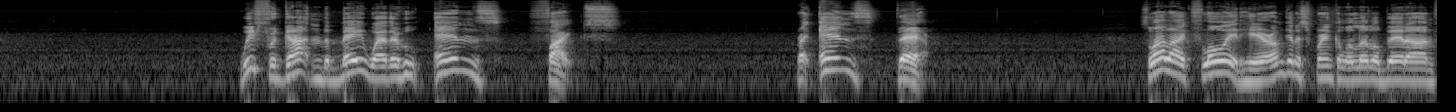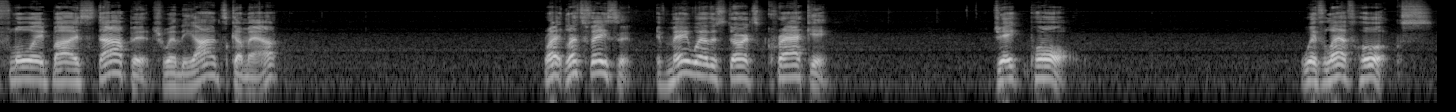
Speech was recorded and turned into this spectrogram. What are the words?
We've forgotten the Mayweather who ends fights, right? Ends them. So I like Floyd here. I'm going to sprinkle a little bit on Floyd by stoppage when the odds come out. Right, let's face it. If Mayweather starts cracking Jake Paul with left hooks,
